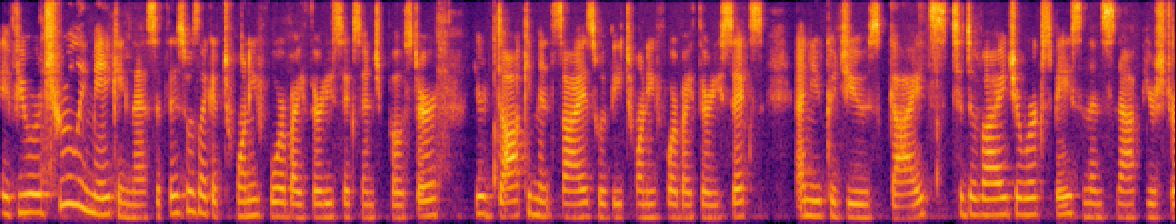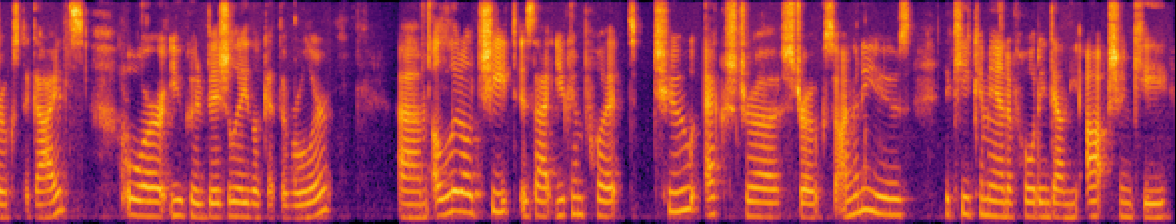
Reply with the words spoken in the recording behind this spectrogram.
if you were truly making this, if this was like a 24 by 36 inch poster, your document size would be 24 by 36, and you could use guides to divide your workspace and then snap your strokes to guides, or you could visually look at the ruler. Um, a little cheat is that you can put two extra strokes. So I'm going to use the key command of holding down the Option key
